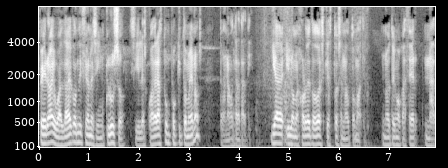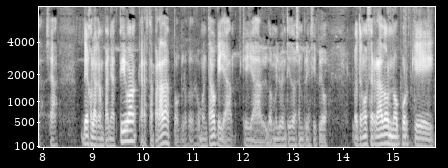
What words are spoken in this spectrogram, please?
Pero a igualdad de condiciones, incluso si les cuadras tú un poquito menos, te van a contratar a ti. Y, y lo mejor de todo es que esto es en automático. No tengo que hacer nada. O sea, Dejo la campaña activa, que ahora está parada, por lo que he comentado, que ya, que ya el 2022 en principio lo tengo cerrado, no porque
